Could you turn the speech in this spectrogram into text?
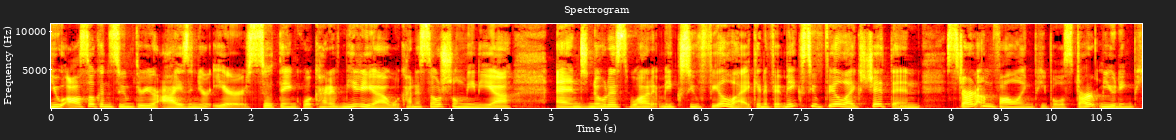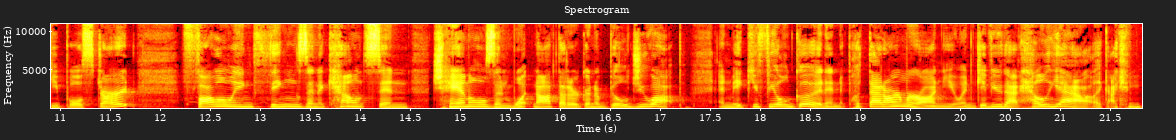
You also consume through your eyes and your ears. So think what kind of media, what kind of social media, and notice what it makes you feel like. And if it makes you feel like shit, then start unfollowing people, start muting people, start following things and accounts and channels and whatnot that are going to build you up and make you feel good and put that armor on you and give you that hell yeah. Like, I can,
